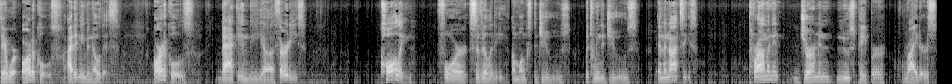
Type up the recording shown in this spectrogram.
there were articles, I didn't even know this, articles back in the uh, 30s calling for civility amongst the Jews, between the Jews and the Nazis. Prominent German newspaper writers,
